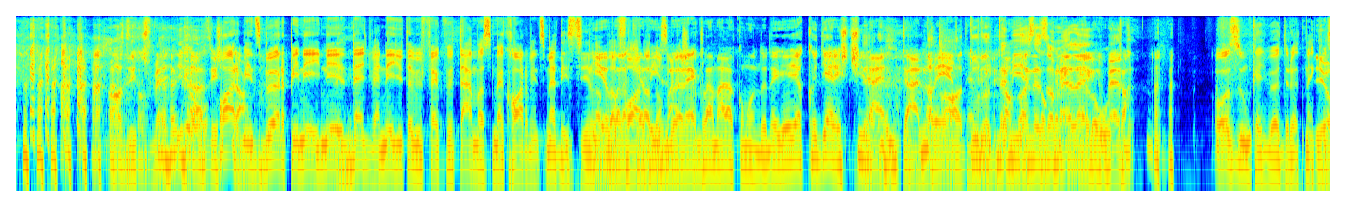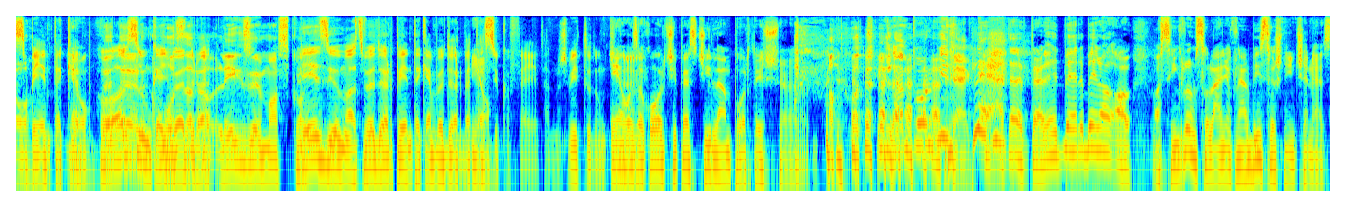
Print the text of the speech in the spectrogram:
Az is megy. Jó. Az is- 30 burpee, 4, 4, 44 ütemű fekvő támasz, meg 30 medicine Jön labda valaki a vízből reklámál, akkor mondod, hogy akkor gyere és csinálj utána. Na, érted? tudod, te milyen ez a melegben? Hozzunk egy vödröt neki Jó. Pénteken. Jó. Jó. Hozzunk egy vödröt. a légzőmaszkot. Az vödör pénteken vödörbe Jó. tesszük a fejét. Hát most mit tudunk Én csinálni? hozok orcsipesz, csillámport és... A csillámpor minek? Le, hát előtte, mert, mert a, a, a szinkronszólányoknál biztos nincsen ez.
